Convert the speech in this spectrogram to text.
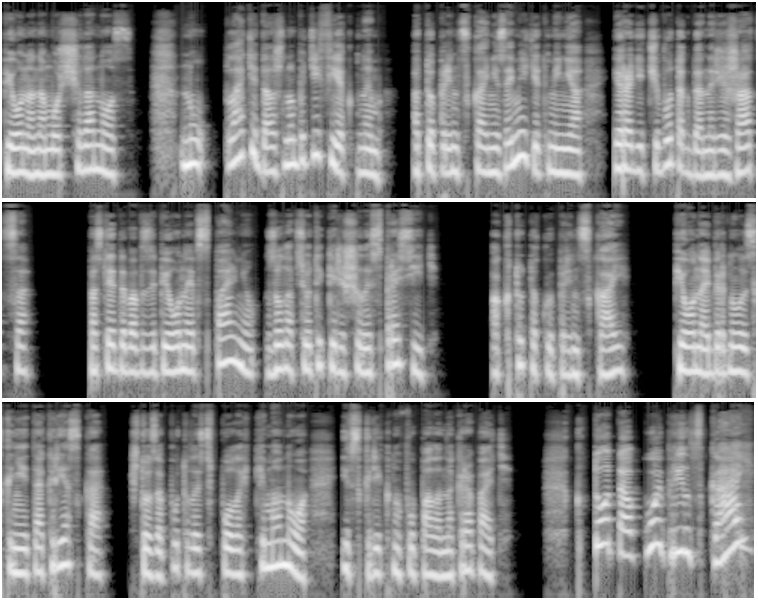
Пиона наморщила нос. Ну, платье должно быть эффектным, а то принц Кай не заметит меня, и ради чего тогда наряжаться? Последовав за Пионой в спальню, Зола все-таки решилась спросить. «А кто такой принц Кай?» Пиона обернулась к ней так резко, что запуталась в полах кимоно и, вскрикнув, упала на кровать. «Кто такой принц Кай?»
